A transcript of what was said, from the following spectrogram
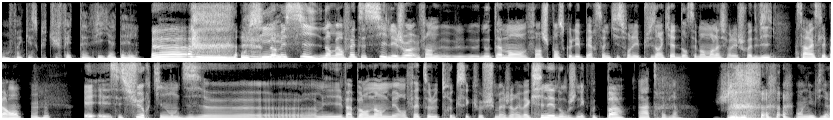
mais enfin, qu'est-ce que tu fais de ta vie, Adèle? Euh, Ou si. Non mais si, non mais en fait si les gens, enfin euh, notamment, enfin je pense que les personnes qui sont les plus inquiètes dans ces moments-là sur les choix de vie, ça reste les parents. Mhm. Et, et c'est sûr qu'ils m'ont dit, euh, mais va pas en Inde. Mais en fait le truc c'est que je suis majeure et vaccinée, donc je n'écoute pas. Ah, très bien. On y vient.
